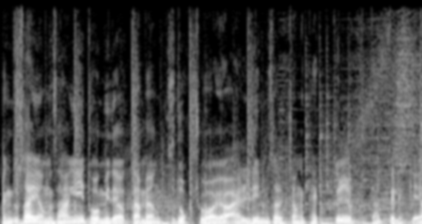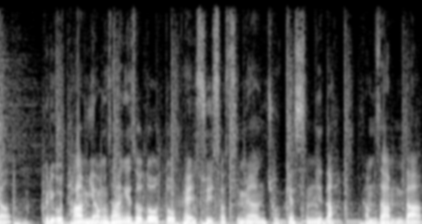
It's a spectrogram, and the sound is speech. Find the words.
뱅도사의 영상이 도움이 되었다면 구독, 좋아요, 알림 설정, 댓글 부탁드릴게요. 그리고 다음 영상에서도 또 뵐 수 있었으면 좋겠습니다. 감사합니다.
